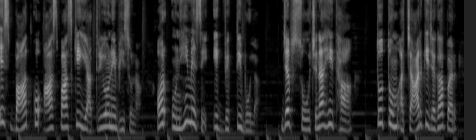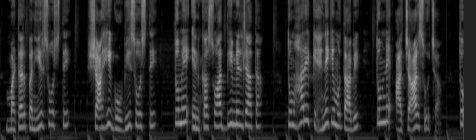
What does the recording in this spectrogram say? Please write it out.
इस बात को आसपास के यात्रियों ने भी सुना और उन्हीं में से एक व्यक्ति बोला, जब सोचना ही था तो तुम अचार की जगह पर मटर पनीर सोचते, शाही गोभी सोचते, तुम्हें इनका स्वाद भी मिल जाता। तुम्हारे कहने के मुताबिक तुमने अचार सोचा तो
